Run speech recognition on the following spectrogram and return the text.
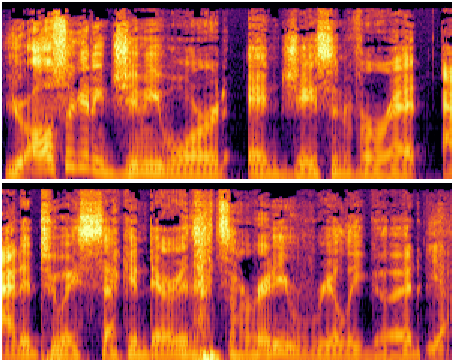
You're also getting Jimmy Ward and Jason Verrett added to a secondary that's already really good. Yeah.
